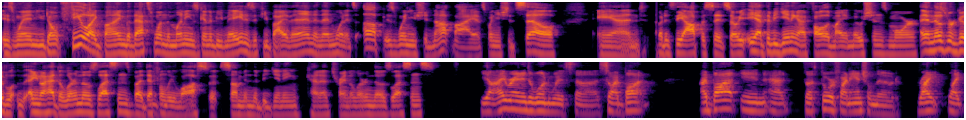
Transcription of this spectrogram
is when you don't feel like buying, but that's when the money is going to be made is if you buy then. And then when it's up is when you should not buy. It's when you should sell. And, but it's the opposite. So yeah, at the beginning, I followed my emotions more and those were good. You know, I had to learn those lessons, but mm-hmm. definitely lost some in the beginning, kind of trying to learn those lessons. Yeah. I ran into one with, uh, so I bought, I bought in at the Thor financial node, right? Like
